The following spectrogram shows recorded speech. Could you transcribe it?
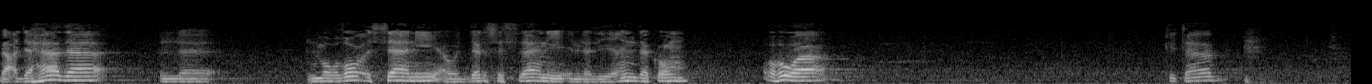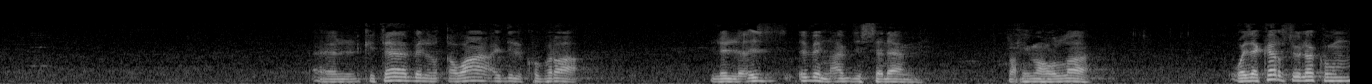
بعد هذا الموضوع الثاني أو الدرس الثاني الذي عندكم وهو كتاب الكتاب القواعد الكبرى للعز ابن عبد السلام رحمه الله. وذكرت لكم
